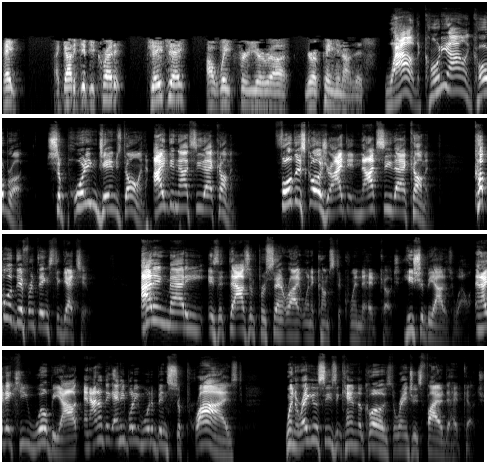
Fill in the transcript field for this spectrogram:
Hey, I got to give you credit, JJ. I'll wait for your uh, your opinion on this. Wow, the Coney Island Cobra supporting James Dolan. I did not see that coming. Full disclosure, I did not see that coming. Couple of different things to get to. I think Maddie is a thousand percent right when it comes to Quinn, the head coach. He should be out as well. And I think he will be out. And I don't think anybody would have been surprised when the regular season came to close, the Rangers fired the head coach.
